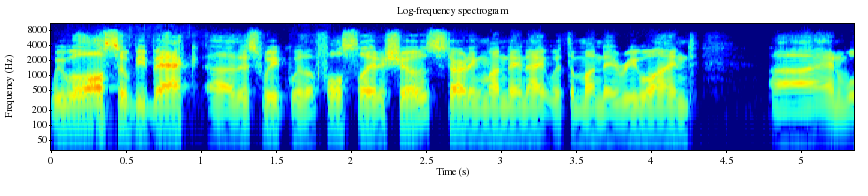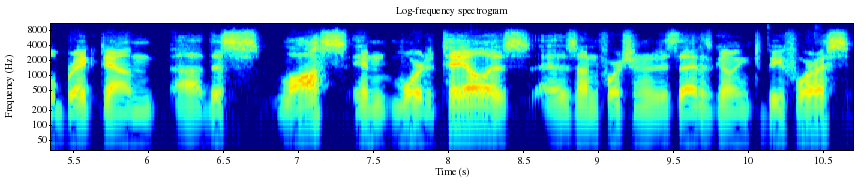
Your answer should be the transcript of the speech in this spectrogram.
We will also be back uh, this week with a full slate of shows starting Monday night with the Monday Rewind, uh, and we'll break down uh, this loss in more detail, as as unfortunate as that is going to be for us.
